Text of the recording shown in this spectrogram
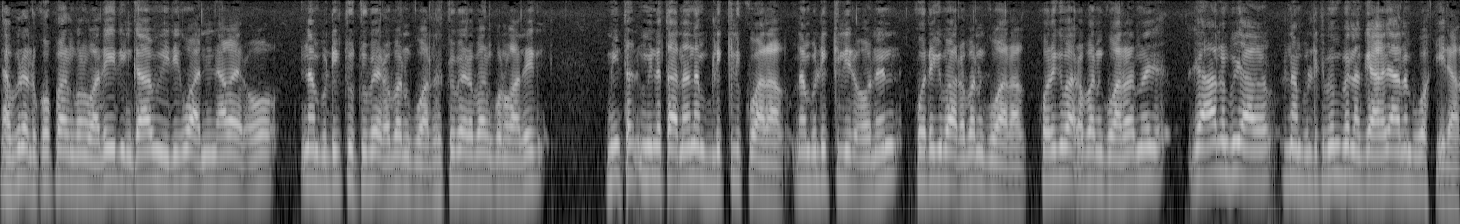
Naburan du kopan kono wari. Ringa wi di wa ni na o nam bulik tu tuber oban guarak tuber oban kono wari. Minta minta na nam bulik klik warak nam bulik klik onen kore gi bar oban guarak kore gi bar oban guarak me ya nam bu ya nam nam bu kira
